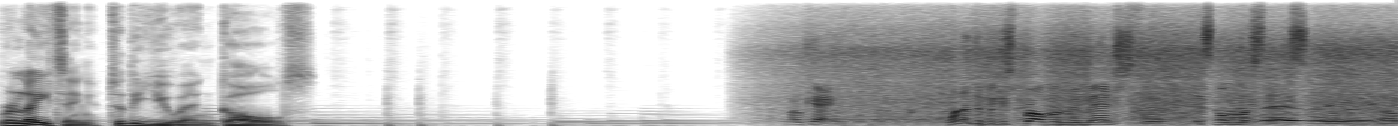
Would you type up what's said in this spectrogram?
relating to the UN goals. Okay, one of the biggest problems in Manchester is homelessness. Um,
